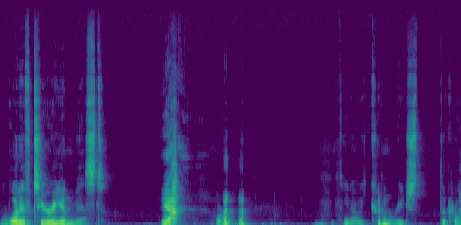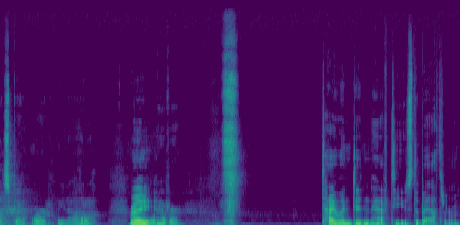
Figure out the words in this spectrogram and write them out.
what if Tyrion missed? Yeah. Or you know, he couldn't reach the crossbow or, you know, I don't know, Right. whatever. Tywin didn't have to use the bathroom.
